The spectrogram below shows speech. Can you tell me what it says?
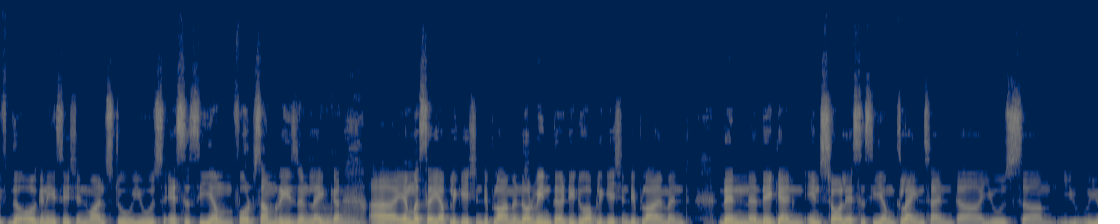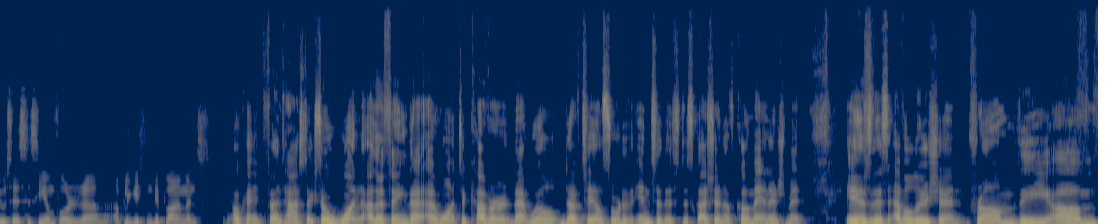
if the organization wants to use SCCM for some reason like uh, Mm-hmm. uh, MSI application deployment or Win32 application deployment, then they can install SCCM clients and uh, use um, use SCCM for uh, application deployments. Yeah. Okay, fantastic. So, one other thing that I want to cover that will dovetail sort of into this discussion of co management is this evolution from the, um,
